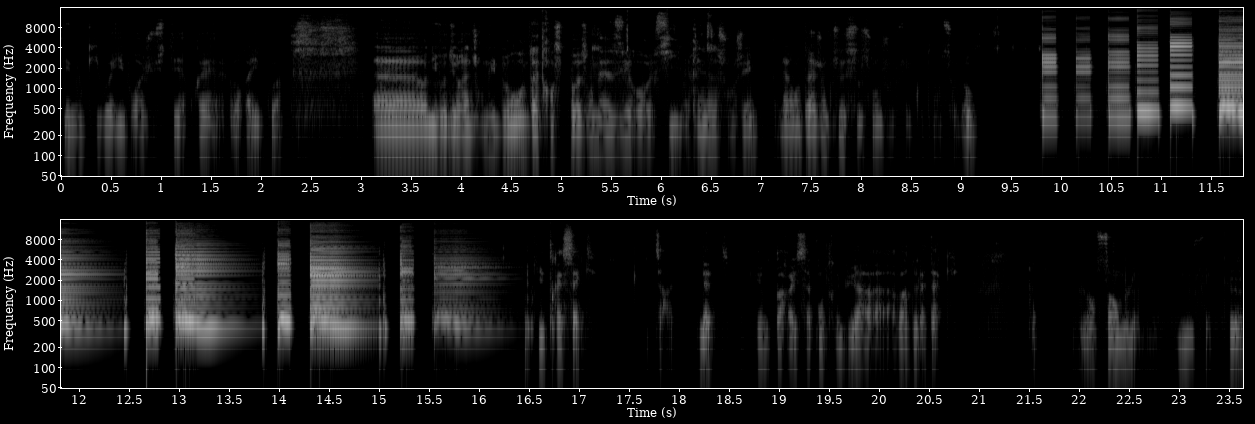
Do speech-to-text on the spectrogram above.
c'est vous qui voyez pour ajuster après l'oreille. quoi. Euh, au niveau du range, on est bon. La transpose, on est à 0 aussi. Rien n'a changé. L'avantage, donc ce son, je vous fais écouter en solo. Il est très sec, ça s'arrête net, et pareil, ça contribue à avoir de l'attaque. L'ensemble nous fait que.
